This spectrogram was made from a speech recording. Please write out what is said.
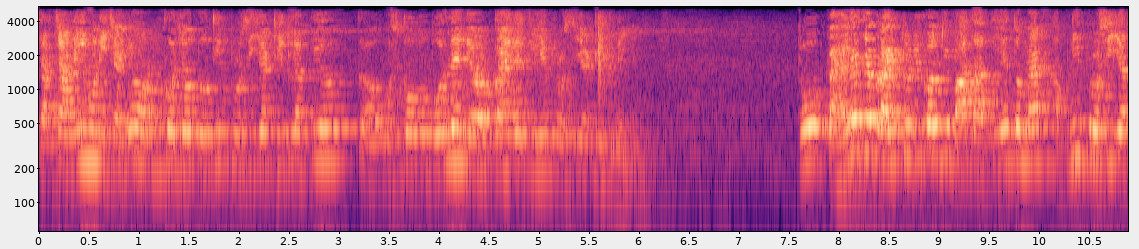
चर्चा नहीं होनी चाहिए और उनको जो दो तीन प्रोसीजर ठीक लगती है, उसको वो बोल देंगे और कहेंगे कि ये प्रोसीजर ठीक नहीं है। तो पहले जब राइट टू रिकॉल की बात आती है तो मैं अपनी प्रोसीजर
